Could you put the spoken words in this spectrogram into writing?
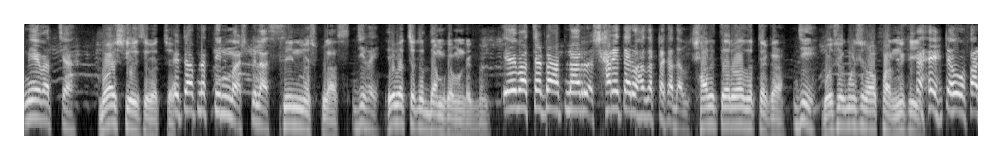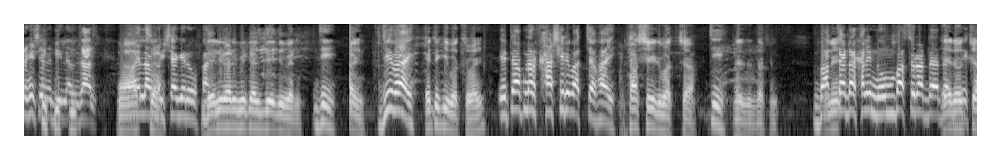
মেয়ে বাচ্চা। বয়স কি হয়েছে বাচ্চা? এটা আপনার তিন মাস প্লাস তিন মাস প্লাস জি ভাই। এই বাচ্চাটার দাম কেমন রাখবেন? এই বাচ্চাটা আপনার সাড়ে তেরো হাজার টাকা দাম। সাড়ে তেরো হাজার টাকা? জি। বৈশাখ মাসের অফার নাকি? এটা অফার হিসেবে দিলাম জান। পয়লা আচ্ছা বৈশাখের অফার ডেলিভারি বিকাশ দিয়ে দিবেন। জি। জি ভাই। এটা কি বাচ্চা ভাই? এটা আপনার খাসির বাচ্চা ভাই। খাসির বাচ্চা। জি। এই যে দেখেন। বাচ্চাটা খালি নম্বা চোরা এর হচ্ছে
